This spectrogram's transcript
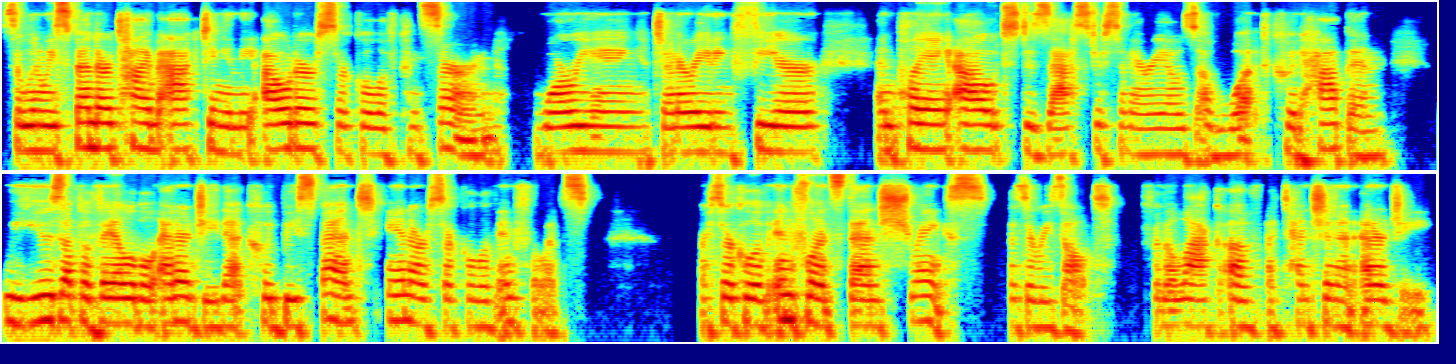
So, when we spend our time acting in the outer circle of concern, worrying, generating fear, and playing out disaster scenarios of what could happen, we use up available energy that could be spent in our circle of influence. Our circle of influence then shrinks as a result for the lack of attention and energy,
